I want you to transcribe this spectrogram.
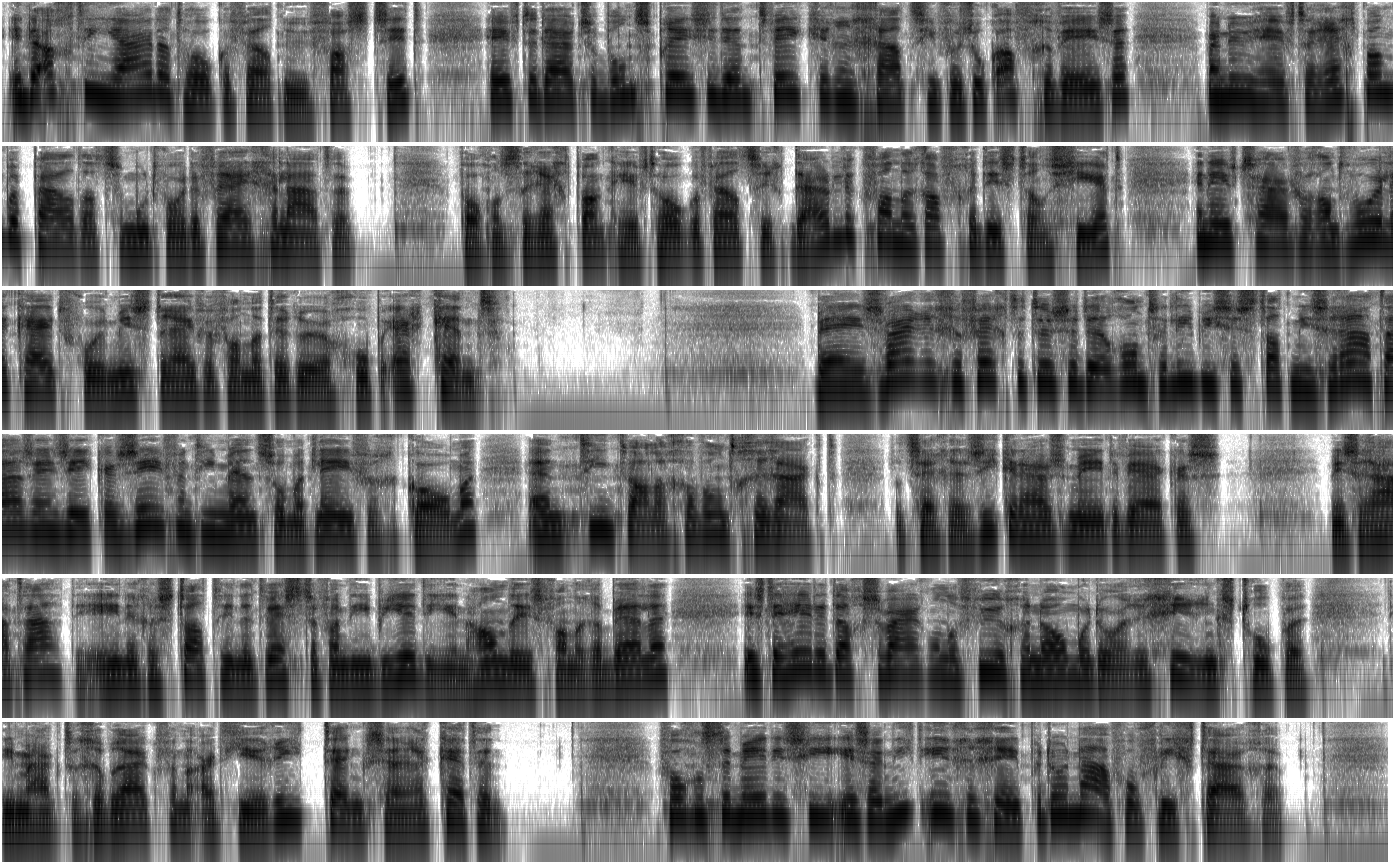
In de 18 jaar dat Hokeveld nu vastzit, heeft de Duitse bondspresident twee keer een gratieverzoek afgewezen, maar nu heeft de rechtbank bepaald dat ze moet worden vrijgelaten. Volgens de rechtbank heeft Hokeveld zich duidelijk van de RAF gedistanceerd en heeft haar verantwoordelijkheid voor misdrijven van de terreurgroep erkend. Bij zware gevechten tussen de rond de Libische stad Misrata zijn zeker 17 mensen om het leven gekomen en tientallen gewond geraakt. Dat zeggen ziekenhuismedewerkers. Misrata, de enige stad in het westen van Libië die in handen is van de rebellen, is de hele dag zwaar onder vuur genomen door regeringstroepen. Die maakten gebruik van artillerie, tanks en raketten. Volgens de medici is er niet ingegrepen door NAVO-vliegtuigen.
